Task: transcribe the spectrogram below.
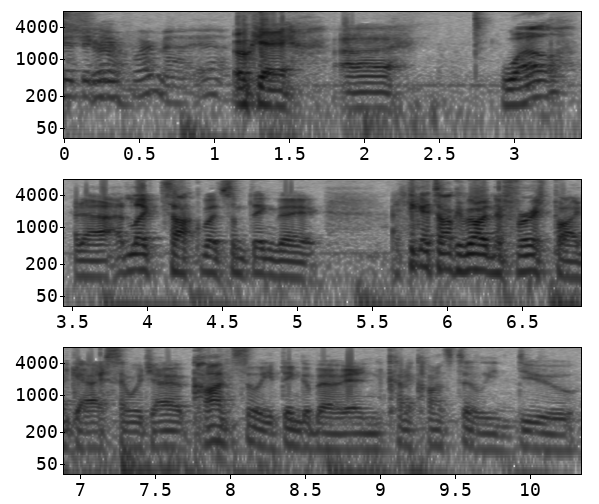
initiated the Sure. new format, yeah. okay. Uh, well, uh, I'd like to talk about something that I think I talked about in the first podcast, which I constantly think about and kind of constantly do.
